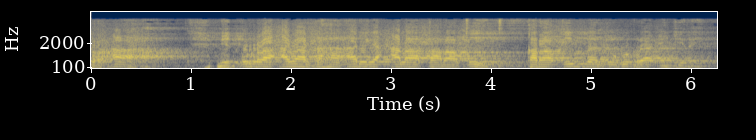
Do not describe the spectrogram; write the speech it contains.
arcaaha mid u raaca baan ahaa ariga calaa qaraatiid qaraatiid baan ugu raaci jiray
